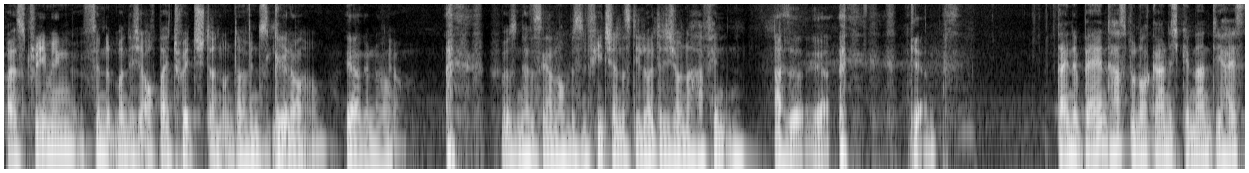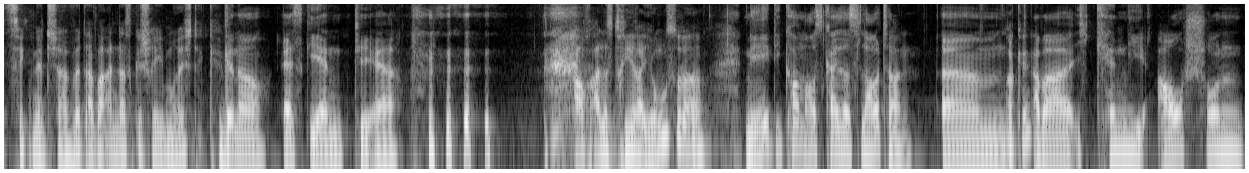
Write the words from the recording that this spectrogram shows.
Bei Streaming findet man dich auch bei Twitch dann unter Vince Lee. Genau. Ne? Ja, genau. Ja. Wir müssen das ja noch ein bisschen featuren, dass die Leute dich auch nachher finden. Also, ja, gern. Deine Band hast du noch gar nicht genannt, die heißt Signature, wird aber anders geschrieben, richtig? Genau, S-G-N-T-R. auch alles Trierer Jungs, oder? Nee, die kommen aus Kaiserslautern. Ähm, okay. Aber ich kenne die auch schon,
